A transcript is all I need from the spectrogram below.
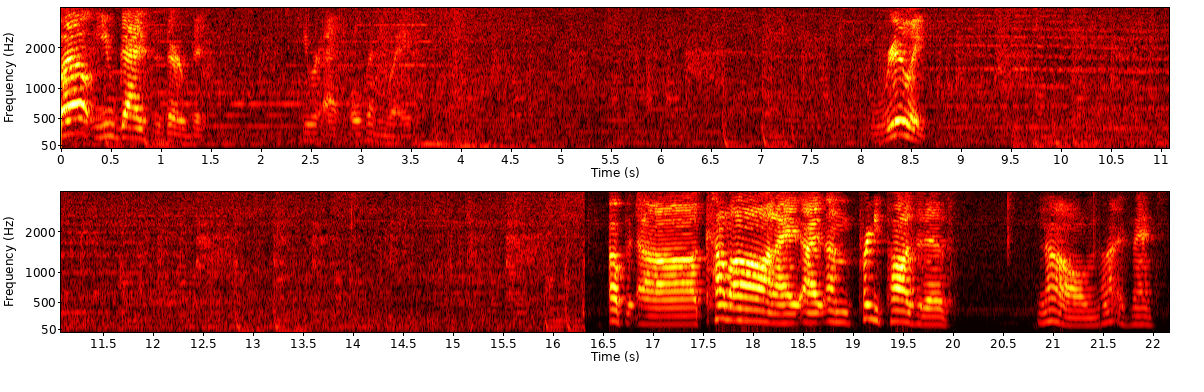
Well, you guys deserved it. You were assholes anyways. Really? Open. Uh, come on. I, I, I'm pretty positive. No, not advanced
